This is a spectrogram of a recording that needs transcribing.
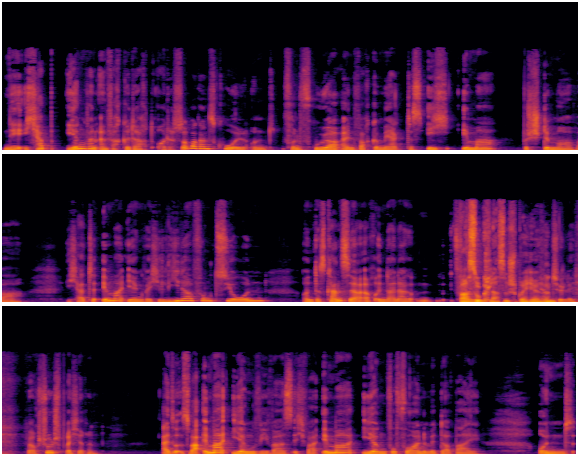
nee, ich habe irgendwann einfach gedacht, oh, das ist aber ganz cool. Und von früher einfach gemerkt, dass ich immer Bestimmer war. Ich hatte immer irgendwelche Liederfunktionen und das kannst du ja auch in deiner. Warst du Klassensprecherin? ja, natürlich. Ich war auch Schulsprecherin. Also es war immer irgendwie was. Ich war immer irgendwo vorne mit dabei. Und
